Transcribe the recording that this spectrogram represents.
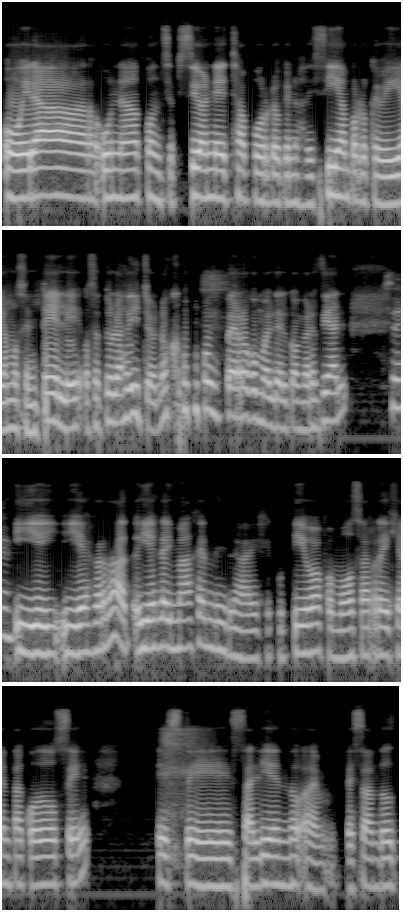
o era una concepción hecha por lo que nos decían, por lo que veíamos en tele, o sea, tú lo has dicho, ¿no? Como un perro como el del comercial. Sí. Y, y es verdad, y es la imagen de la ejecutiva famosa Regia en Taco 12, este, saliendo, ah, pesando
